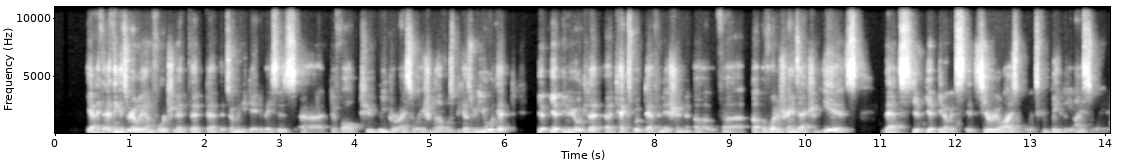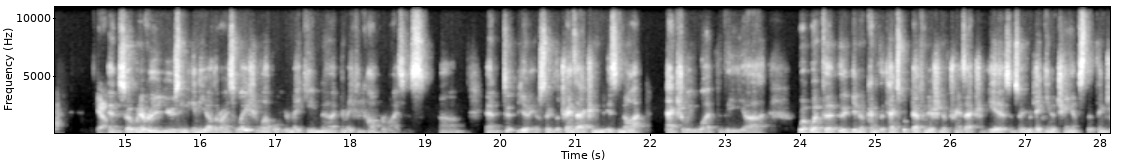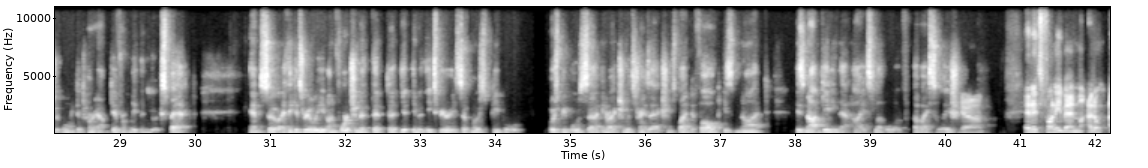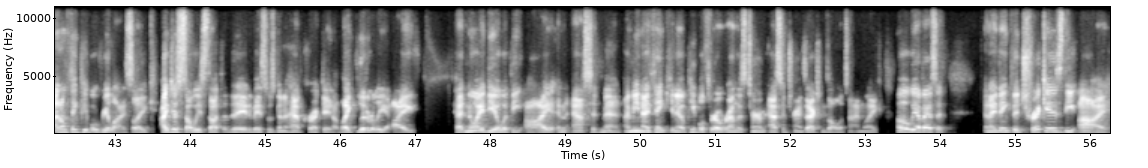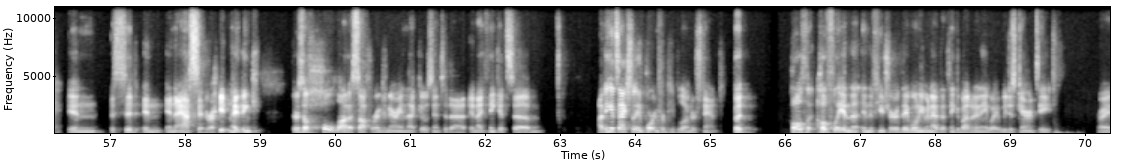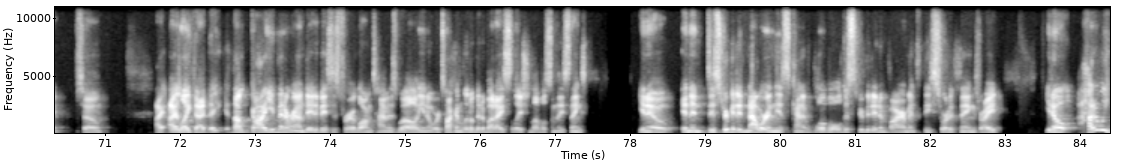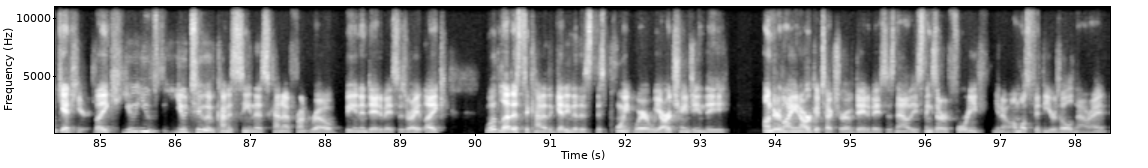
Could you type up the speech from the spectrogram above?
Yeah, I, th- I, think it's really unfortunate that uh, that so many databases uh, default to weaker isolation levels because when you look at you, you know you look at a, a textbook definition of uh, of what a transaction is, that's you, you know it's it's serializable, it's completely isolated. Yeah. And so whenever you're using any other isolation level, you're making uh, you're making compromises. Um, and you know, so the transaction is not actually what the uh, what, what the, you know kind of the textbook definition of transaction is. And so you're taking a chance that things are going to turn out differently than you expect. And so I think it's really unfortunate that, that you know the experience of most people most people's uh, interaction with transactions by default is not is not getting that highest level of, of isolation. Yeah. And it's funny, Ben. I don't I don't think people realize like I just always thought that the database was going to have correct data. Like literally, I had no idea what the I and ACID meant. I mean, I think you know people throw around this term ACID transactions all the time, like oh we have ACID, and I think the trick is the I in ACID in in ACID, right? And I think there's a whole lot of software engineering that goes into that, and I think it's um I think it's actually important for people to understand. But hopefully in the in the future they won't even have to think about it anyway. We just guarantee right? So I, I like that. Now, Guy, you've been around databases for a long time as well. You know, we're talking a little bit about isolation level, some of these things. You know, and in distributed, now we're in this kind of global distributed environment, these sort of things, right? You know, how do we get here? Like you, you've you two have kind of seen this kind of front row being in databases, right? Like what led us to kind of the getting to this this point where we are changing the underlying architecture of databases now these things that are 40 you know almost 50 years old now right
